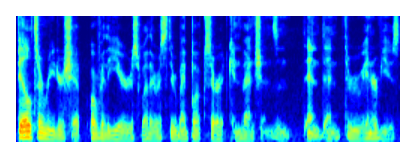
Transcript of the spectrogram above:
built a readership over the years, whether it was through my books or at conventions and and and through interviews.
